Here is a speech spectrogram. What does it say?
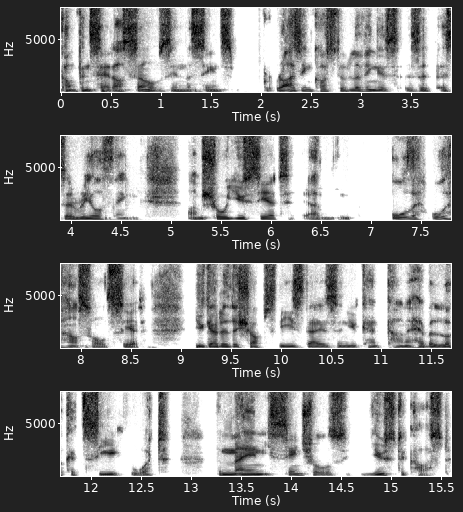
compensate ourselves in the sense. Rising cost of living is, is, a, is a real thing. I'm sure you see it. Um, all the all households see it. You go to the shops these days and you can kind of have a look at see what the main essentials used to cost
